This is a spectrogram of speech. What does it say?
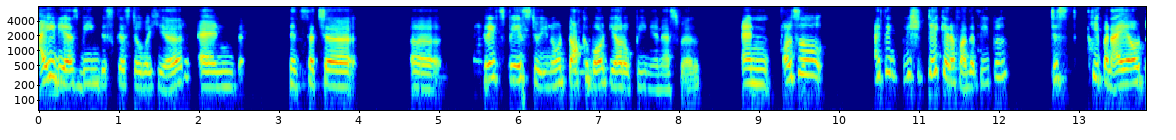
ideas being discussed over here. And it's such a, a, great space to you know talk about your opinion as well. And also i think we should take care of other people. Just keep an eye out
